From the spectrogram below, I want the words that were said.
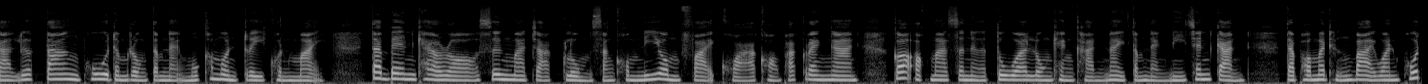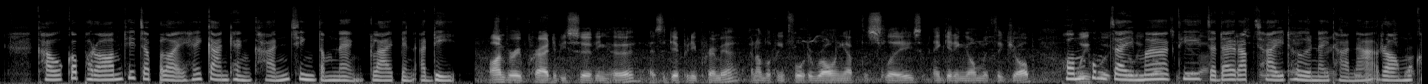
การเลือกตั้งผู้ดำรงตำแหน่งมุขมนตรีคนใหม่ แต่เบนแคโรลซึ่งมาจากกลุ่มสังคมนิยมฝ่ายขวาของพรรคแรงงาน ก็ออกมาเสนอตัวลงแข่งขันในตำแหน่งนี้เช่นกัน แต่พอมาถึงบ่ายวันพุธเขาก็พร้อมร้อมที่จะปล่อยให้การแข่งขันชิงตำแหน่งกลายเป็นอดีต I'm very proud to be serving her as the Deputy Premier and I'm looking forward to rolling up the sleeves and getting on with the job. ผมภูมิใจมากที่จะได้รับใช้เธอในฐานะรองมุข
